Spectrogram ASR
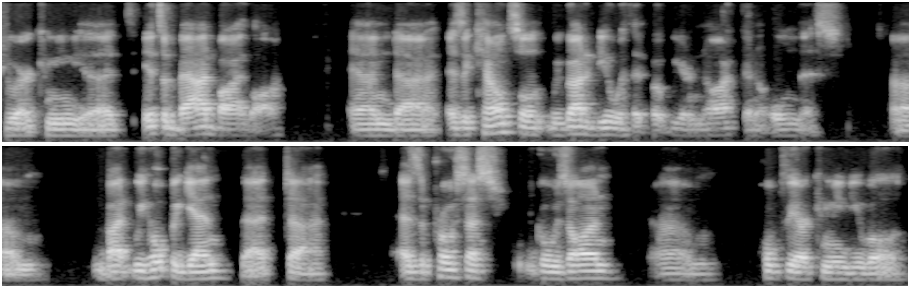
to our community that it's a bad bylaw, and uh, as a council, we've got to deal with it, but we are not going to own this. Um, but we hope again that uh, as the process goes on, um, hopefully our community will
